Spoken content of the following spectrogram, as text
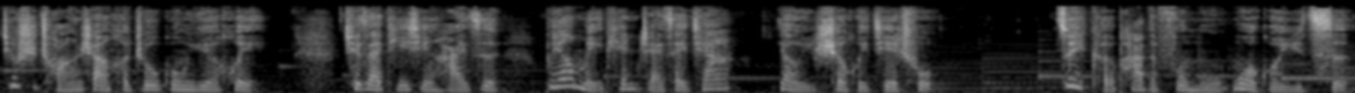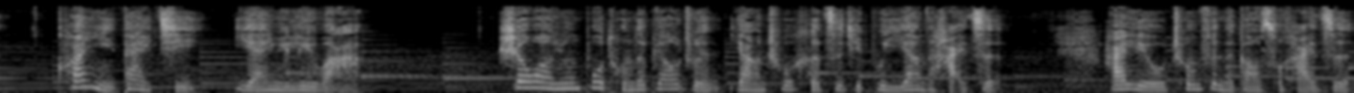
就是床上和周公约会，却在提醒孩子不要每天宅在家，要与社会接触。最可怕的父母莫过于此，宽以待己，严于律娃，奢望用不同的标准养出和自己不一样的孩子，还留充分的告诉孩子，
